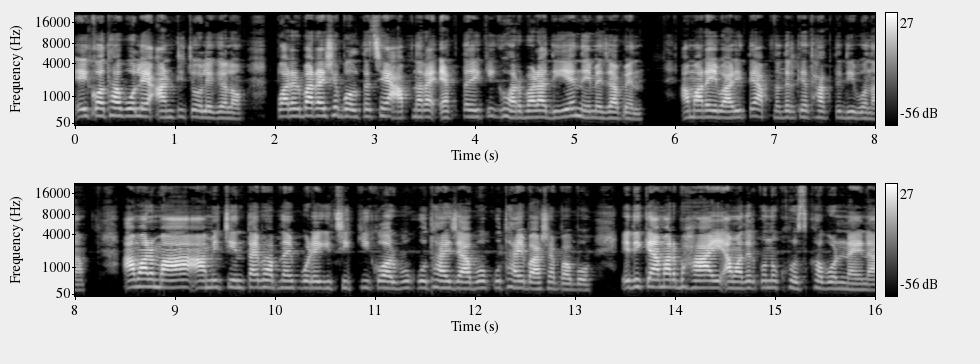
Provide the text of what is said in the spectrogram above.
এই কথা বলে আন্টি চলে গেল। পরের বার এসে বলতেছে, আপনারা এক তারিখই ঘর ভাড়া দিয়ে নেমে যাবেন। আমার এই বাড়িতে আপনাদেরকে থাকতে দিব না। আমার মা, আমি চিন্তায় ভাবনায় পড়ে গেছি, কি করব, কোথায় যাব, কোথায় বাসা পাবো? এদিকে আমার ভাই আমাদের কোনো খোঁজ খবর নেয় না।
